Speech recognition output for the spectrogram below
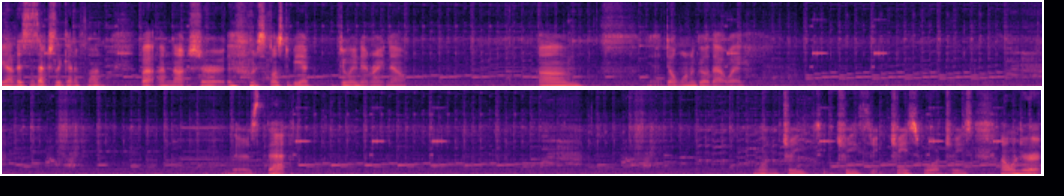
Yeah, this is actually kind of fun, but I'm not sure if we're supposed to be doing it right now. Um, yeah, don't want to go that way. There's that. One tree, two tree, three trees, four trees. I wonder...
